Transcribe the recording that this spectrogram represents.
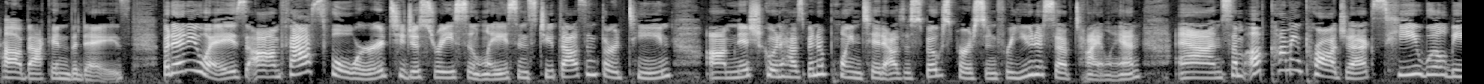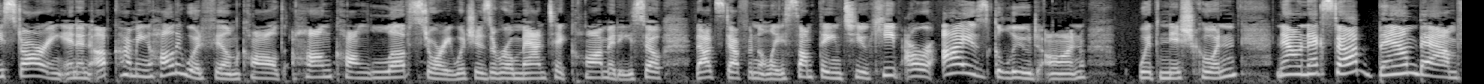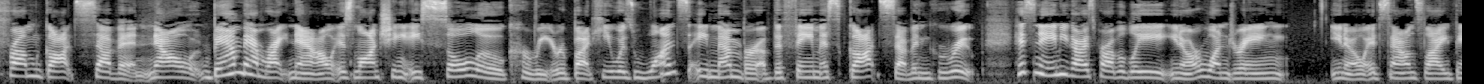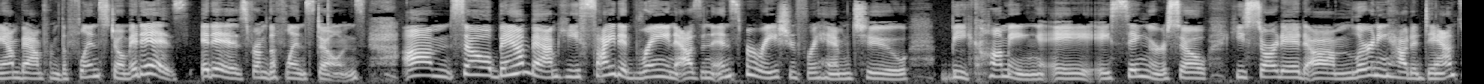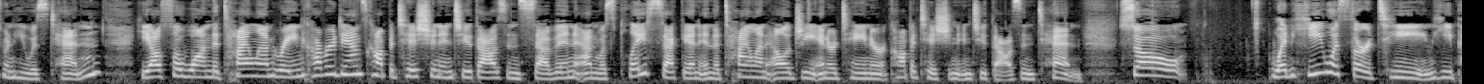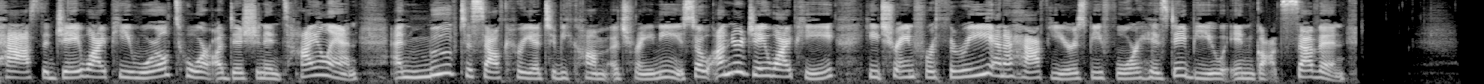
Uh, back in the days. But, anyways, um, fast forward to just recently, since 2013, um, Nichkhun has been appointed as a spokesperson for UNICEF Thailand. And some upcoming projects, he will be starring in an upcoming Hollywood film called Hong Kong Love Story, which is a romantic comedy. So, that's definitely something to keep our eyes glued on with Nichkhun. Now, next up, Bam Bam from GOT7. Now, Bam Bam right now is launching a solo career, but he was once a member of the famous GOT7 group. His name, you guys probably, you know, are wondering you know, it sounds like Bam Bam from the Flintstone. It is. It is from the Flintstones. Um, so Bam Bam, he cited Rain as an inspiration for him to becoming a, a singer. So he started um, learning how to dance when he was 10. He also won the Thailand Rain cover dance competition in 2007 and was placed second in the Thailand LG Entertainer competition in 2010. So when he was 13, he passed the JYP World Tour audition in Thailand and moved to South Korea to become a trainee. So, under JYP, he trained for three and a half years before his debut in GOT7.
